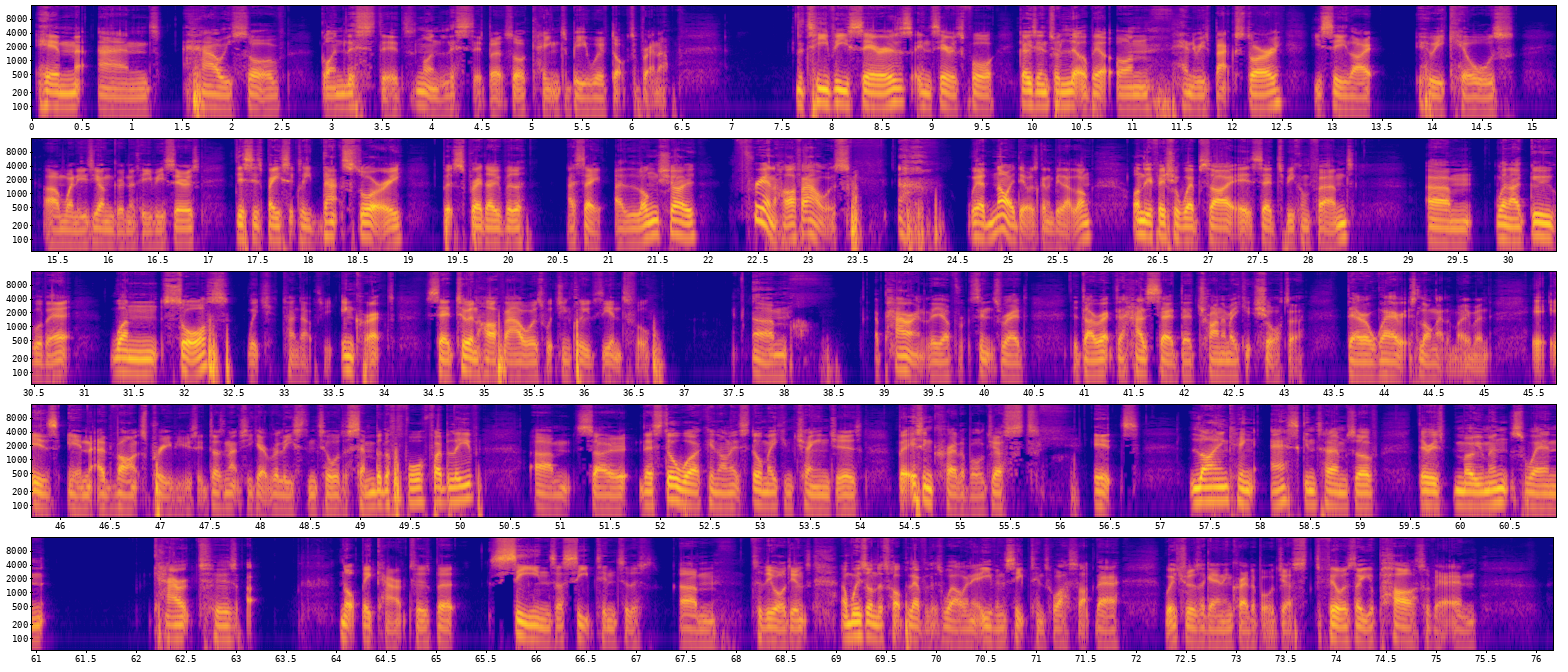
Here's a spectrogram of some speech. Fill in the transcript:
him and how he sort of got enlisted, not enlisted, but sort of came to be with Dr. Brenner the TV series in series four goes into a little bit on Henry's backstory. You see, like, who he kills um, when he's younger in the TV series. This is basically that story, but spread over, the, I say, a long show, three and a half hours. we had no idea it was going to be that long. On the official website, it said to be confirmed. Um, when I Googled it, one source, which turned out to be incorrect, said two and a half hours, which includes the interval. Um, apparently, I've since read the director has said they're trying to make it shorter. They're aware it's long at the moment. It is in advanced previews. It doesn't actually get released until December the 4th, I believe. Um, so they're still working on it, still making changes, but it's incredible. Just, it's Lion King esque in terms of there is moments when characters, not big characters, but scenes are seeped into the um to the audience, and was on the top level as well, and it even seeped into us up there, which was again incredible. Just feel as though you're part of it, and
